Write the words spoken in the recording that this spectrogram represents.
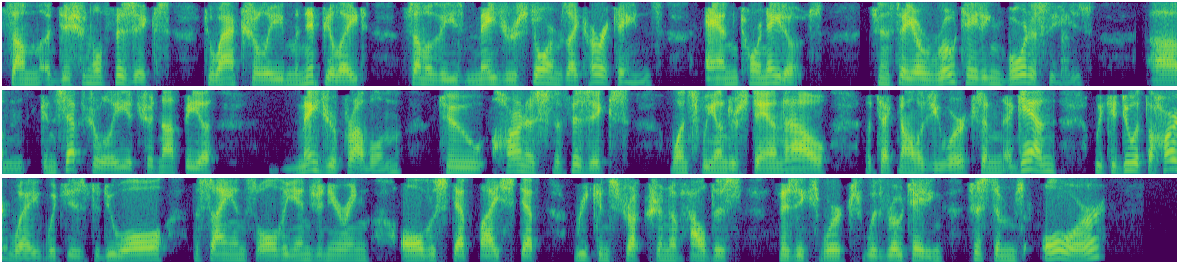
some additional physics to actually manipulate some of these major storms like hurricanes and tornadoes. Since they are rotating vortices, um, conceptually it should not be a major problem to harness the physics once we understand how the technology works. And again, we could do it the hard way, which is to do all the science, all the engineering, all the step-by-step reconstruction of how this physics works with rotating systems. Or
